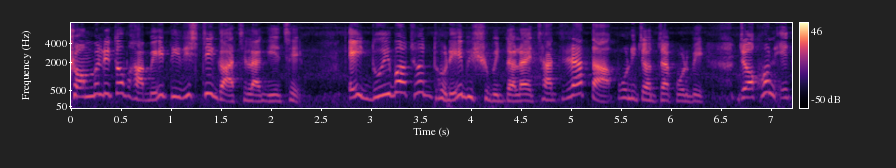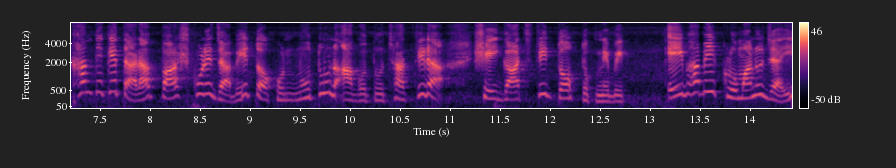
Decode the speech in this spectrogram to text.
সম্মিলিতভাবে তিরিশটি গাছ লাগিয়েছে। এই দুই বছর ধরে বিশ্ববিদ্যালয়ের ছাত্রীরা তা পরিচর্যা করবে। যখন এখান থেকে তারা পাশ করে যাবে, তখন নতুন আগত ছাত্রীরা সেই গাছটির দত্তক নেবে। এইভাবেই ক্রমানুযায়ী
